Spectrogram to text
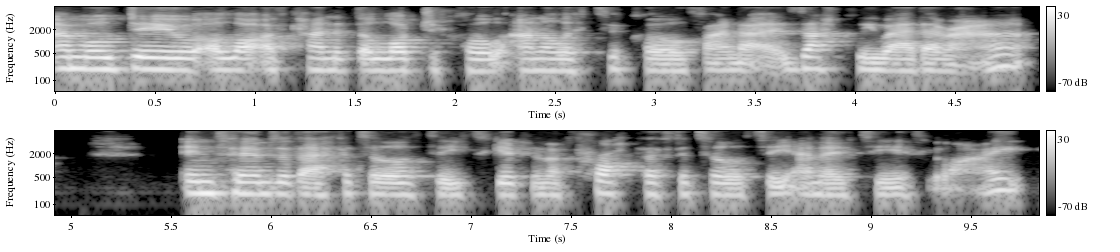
And we'll do a lot of kind of the logical analytical find out exactly where they're at in terms of their fertility to give them a proper fertility mot if you like.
